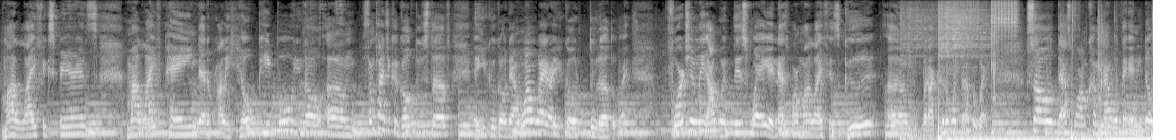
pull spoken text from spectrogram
My life experience, my life pain that'll probably help people. You know, um, sometimes you could go through stuff and you could go down one way or you could go through the other way. Fortunately, I went this way and that's why my life is good, um, but I could have went the other way. So that's why I'm coming out with the Any Dope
